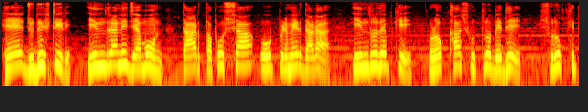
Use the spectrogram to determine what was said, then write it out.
হে যুধিষ্ঠির, ইন্দ্রাণী যেমন তার তপস্যা ও প্রেমের দ্বারা ইন্দ্রদেবকে রক্ষা সূত্র বেঁধে সুরক্ষিত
